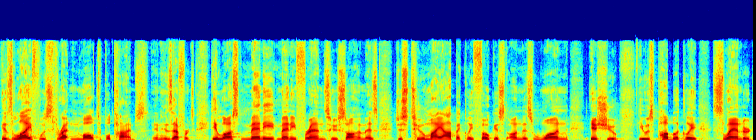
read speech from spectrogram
His life was threatened multiple times in his efforts. He lost many, many friends who saw him as just too myopically focused on this one issue. He was publicly slandered.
